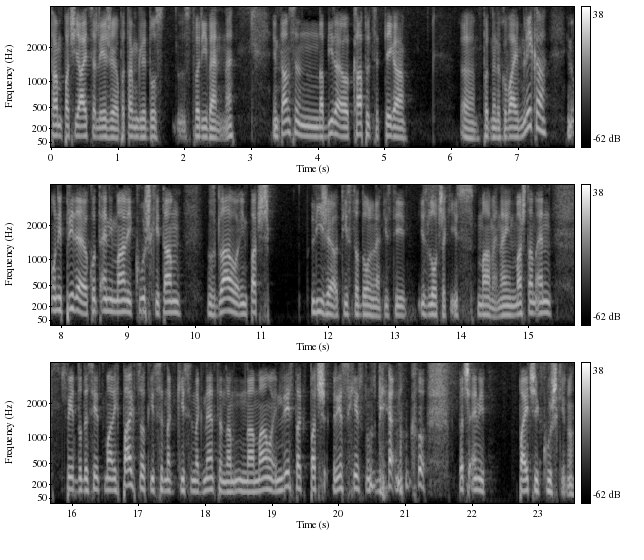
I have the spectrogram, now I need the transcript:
tam pač jajca ležejo, pa tam gredo stvari ven. Ne? In tam se nabirajo kapljice tega uh, pod narekovajem mleka, in oni pridejo kot eni mali kuški tam z glavo in pač ližejo tisto dolne, tisti izloček iz mame. Ne? In imaš tam en 5 do 10 malih pajkov, ki, se na- ki se nagnete na, na mamo in res tako pač res hesno zgleda, no, kot pač eni pajči kuški. No.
